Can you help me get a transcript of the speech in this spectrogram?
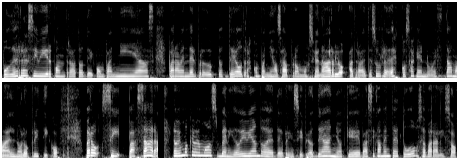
poder recibir contratos de compañías, para vender productos de otras compañías, o sea, promocionarlo a través de sus redes, cosa que no está mal, no lo critico, pero si pasara lo mismo que hemos venido viviendo desde principios de año, que básicamente todo se paralizó.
